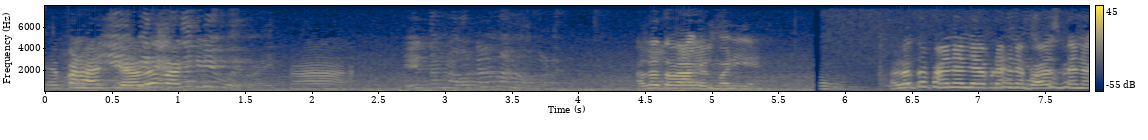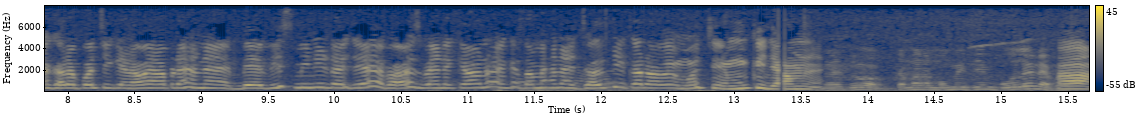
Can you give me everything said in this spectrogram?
એ પણ સાચી હવે બાકી હા હાલો તો આગળ મળીએ. હાલો તો ફાઇનલી આપણે હેને ભાવેશભાઈના ઘરે પહોંચી ગયા. હવે આપણે હેને બે વીસ મિનિટ જ છે ભાવેશભાઈને કહેવાનું છે કે તમે હેને જલ્દી કરો હવે મોચી મૂકી જાવ અમને. જો તમારા મમ્મી જેમ બોલે ને હા.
